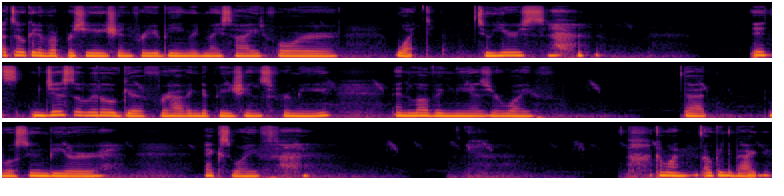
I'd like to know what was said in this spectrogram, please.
a token of appreciation for you being with my side for what? Two years? it's just a little gift for having the patience for me and loving me as your wife. That will soon be your ex wife. Come on, open the bag.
